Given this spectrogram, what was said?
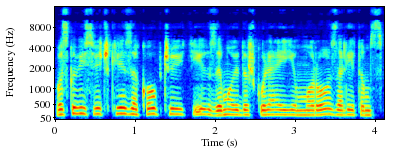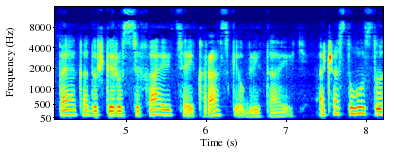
Воскові свічки закопчують їх, зимою дошкуляє їм мороза, літом спека, дошки розсихаються і краски облітають. А часто густо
